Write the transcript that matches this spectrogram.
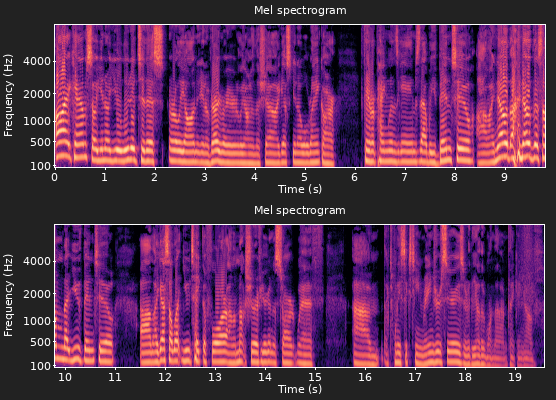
all right, Cam, so you know you alluded to this early on, you know, very very early on in the show. I guess you know we'll rank our favorite Penguins games that we've been to. Um, I know I know there's some that you've been to. Um, I guess I'll let you take the floor. Um, I'm not sure if you're going to start with um, the 2016 Rangers series or the other one that I'm thinking of.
